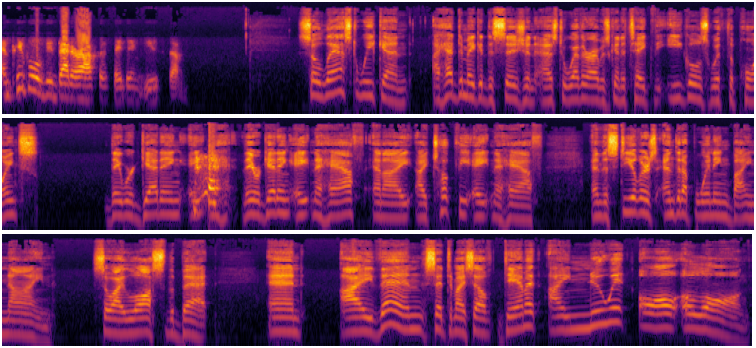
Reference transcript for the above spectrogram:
and people would be better off if they didn't use them. So last weekend, I had to make a decision as to whether I was going to take the Eagles with the points. They were getting eight. a, they were getting eight and a half, and I I took the eight and a half, and the Steelers ended up winning by nine. So I lost the bet, and I then said to myself, damn it, I knew it all along.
